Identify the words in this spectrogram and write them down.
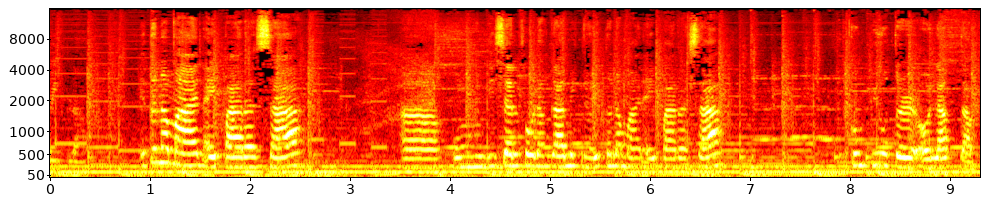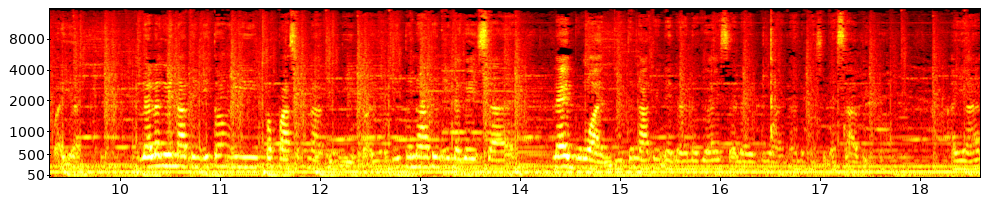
wait lang. Ito naman ay para sa, uh, kung hindi cellphone ang gamit nyo, ito naman ay para sa computer o laptop. Ayan. Ilalagay natin ito ang ipapasok natin dito. Ayan. Dito natin ilagay sa live 1. Dito natin ilalagay sa live 1. Ano ba sinasabi ko? Ayan,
